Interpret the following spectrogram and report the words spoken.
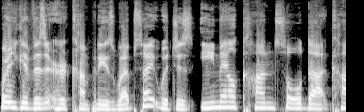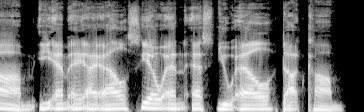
or you can visit her company's website, which is emailconsul.com, E M A I L C O N S U L.com.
